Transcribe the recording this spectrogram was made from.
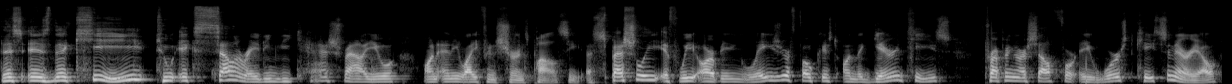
This is the key to accelerating the cash value on any life insurance policy, especially if we are being laser focused on the guarantees prepping ourselves for a worst case scenario,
